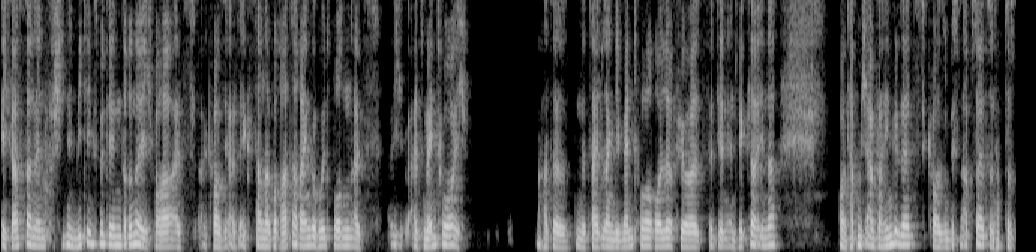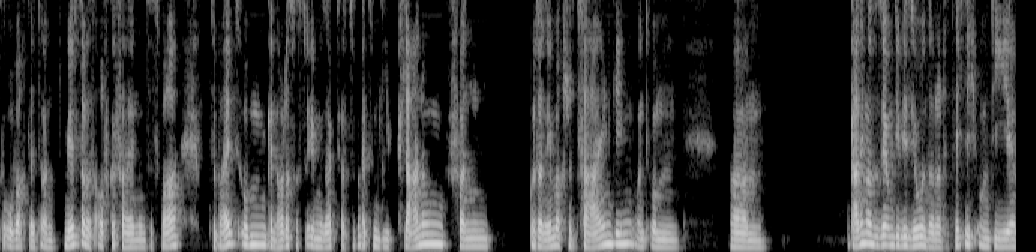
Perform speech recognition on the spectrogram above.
ich saß dann in verschiedenen Meetings mit denen drin. Ich war als quasi als externer Berater reingeholt worden, als, ich, als Mentor. Ich hatte eine Zeit lang die Mentorrolle für, für den Entwickler inne und habe mich einfach hingesetzt, quasi ein bisschen abseits und habe das beobachtet. Und mir ist da was aufgefallen. Und das war, sobald es um genau das, was du eben gesagt hast, sobald es um die Planung von unternehmerischen Zahlen ging und um ähm, gar nicht mal so sehr um die Vision, sondern tatsächlich um die,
